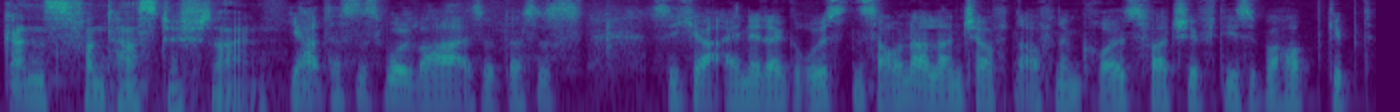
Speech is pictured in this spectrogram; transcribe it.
ganz fantastisch sein. Ja, das ist wohl wahr. Also das ist sicher eine der größten Saunalandschaften auf einem Kreuzfahrtschiff, die es überhaupt gibt.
